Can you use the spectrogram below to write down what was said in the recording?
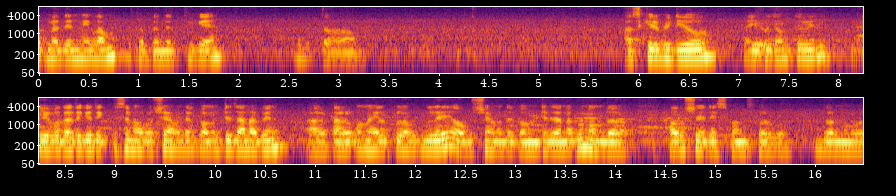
আপনাদের নিলাম, আপনাদের থেকে। তো আজকের ভিডিও এই পর্যন্তই। কে কোথা থেকে দেখতেছেন অবশ্যই আমাদের কমেন্টে জানাবেন। আর কারও কোনো হেল্প লাগলে অবশ্যই আমাদের কমেন্টে জানাবেন, আমরা অবশ্যই রেসপন্স করব। ধন্যবাদ।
